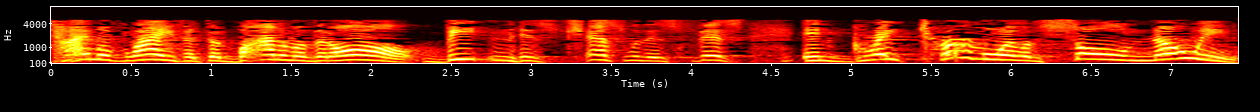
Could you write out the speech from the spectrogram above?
time of life at the bottom of it all, beating his chest with his fist in great turmoil of soul, knowing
